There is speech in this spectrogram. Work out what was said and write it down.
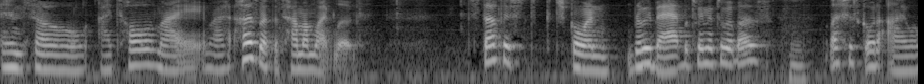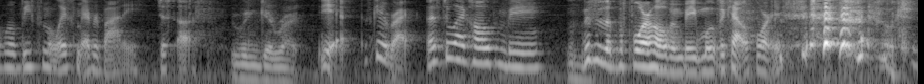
And so I told my my husband at the time I'm like, "Look, stuff is going really bad between the two of us. Let's just go to Iowa. We'll be from away from everybody, just us." We can get right. Yeah, let's get right. Let's do like Hov and B. This is a before Hov and B moved to California. Okay.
